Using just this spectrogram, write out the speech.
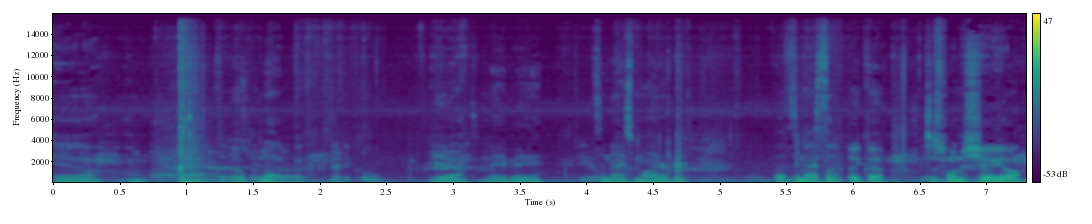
yeah, to open up. But medical? Yeah, maybe. Deal? It's a nice monitor. That's a nice little pickup. Just wanted to show y'all.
